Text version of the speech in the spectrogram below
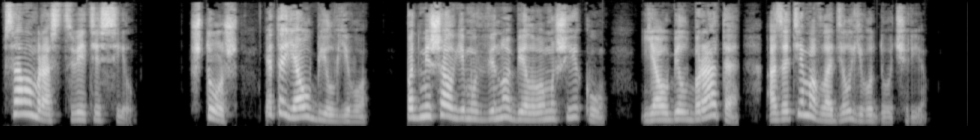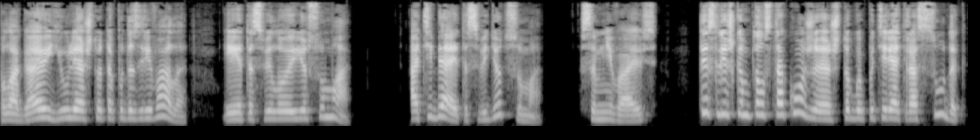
в самом расцвете сил. Что ж, это я убил его. Подмешал ему в вино белого мышьяку. Я убил брата, а затем овладел его дочерью. Полагаю, Юлия что-то подозревала, и это свело ее с ума. А тебя это сведет с ума? Сомневаюсь. Ты слишком толстокожая, чтобы потерять рассудок,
